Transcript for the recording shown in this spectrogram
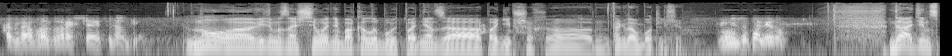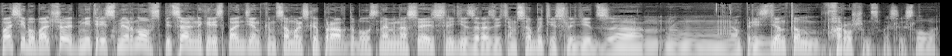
когда возвращаются долги. Ну, а, видимо, значит, сегодня бокалы будут поднят за погибших э, тогда в Ботлихе. Ну и за победу. Да, Дим, спасибо большое. Дмитрий Смирнов, специальный корреспондент «Комсомольской правды», был с нами на связи, следит за развитием событий, следит за президентом в хорошем смысле слова.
